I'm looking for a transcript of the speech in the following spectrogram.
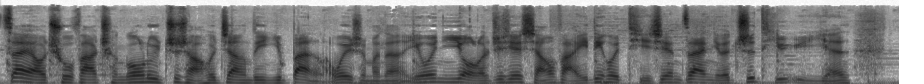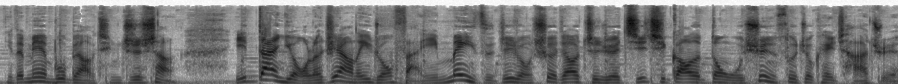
再要出发，成功率至少会降低一半了。为什么呢？因为你有了这些想法，一定会体现在你的肢体语言、你的面部表情之上。一旦有了这样的一种反应，妹子这种社交直觉极其高的动物，迅速就可以察觉。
